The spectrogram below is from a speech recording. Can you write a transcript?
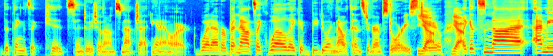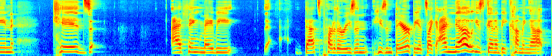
the things that kids send to each other on Snapchat, you know, or whatever. But now it's like, well, they could be doing that with Instagram stories too. Yeah, yeah. Like it's not, I mean, kids, I think maybe that's part of the reason he's in therapy. It's like I know he's going to be coming up.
